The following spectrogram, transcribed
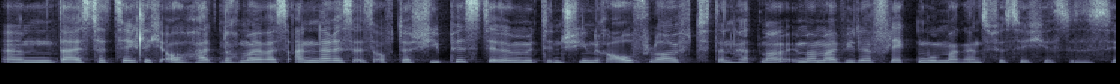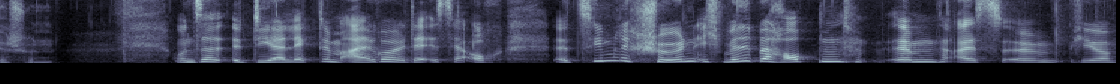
Ähm, da ist tatsächlich auch halt nochmal was anderes als auf der Skipiste. Wenn man mit den Schienen raufläuft, dann hat man immer mal wieder Flecken, wo man ganz für sich ist. Das ist sehr schön. Unser Dialekt im Allgäu, der ist ja auch äh, ziemlich schön. Ich will behaupten, ähm, als ähm, hier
